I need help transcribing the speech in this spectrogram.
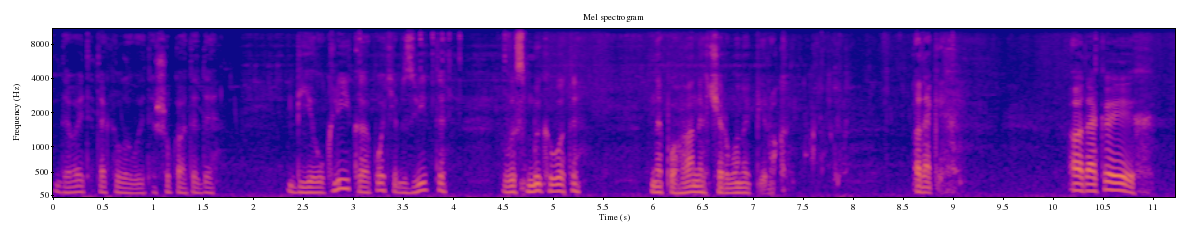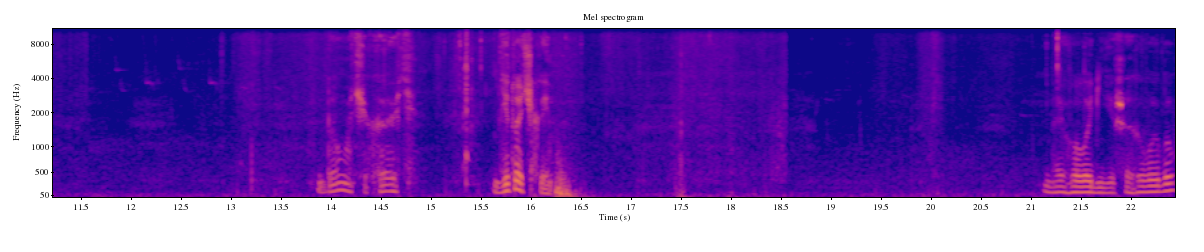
Давайте так і ловити, шукати, де б'є уклійка, а потім звідти висмикувати непоганих червонопірок. Отаких. Отаких. Дома чекають діточки. Найголодніших вибив.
